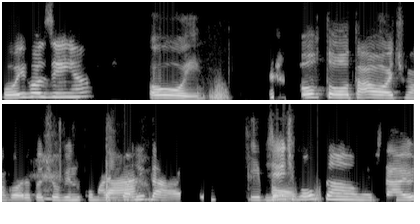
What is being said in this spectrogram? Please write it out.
Oi, Rosinha. Oi. Voltou, tá ótimo agora. Eu tô te ouvindo com mais tá. qualidade. Que bom. Gente, voltamos, tá? Eu,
